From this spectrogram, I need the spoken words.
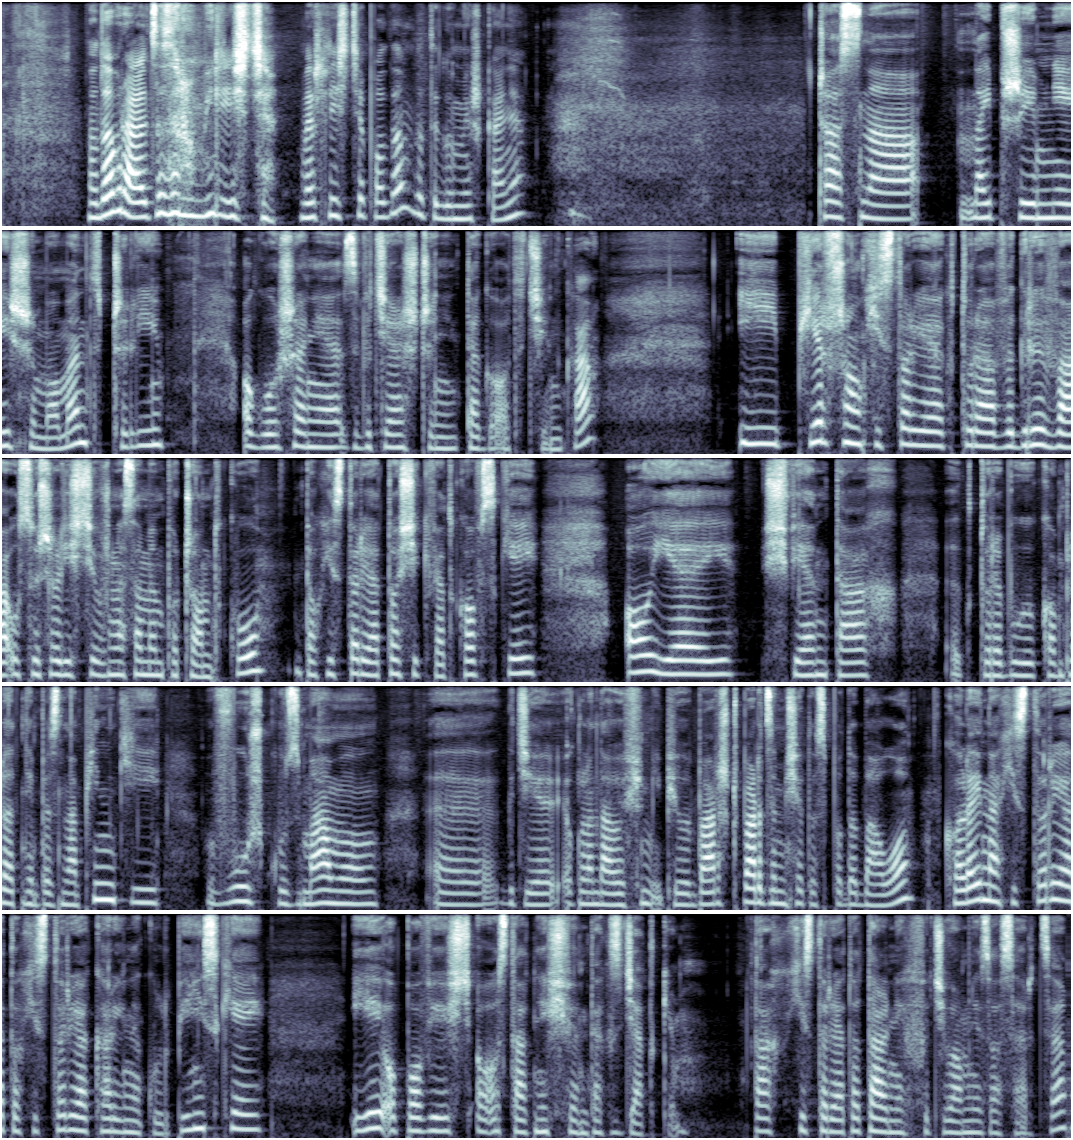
No dobra, ale co zrobiliście? Weszliście potem do tego mieszkania? Czas na najprzyjemniejszy moment, czyli ogłoszenie zwyciężczyń tego odcinka. I pierwszą historię, która wygrywa, usłyszeliście już na samym początku. To historia Tosi Kwiatkowskiej o jej świętach, y, które były kompletnie bez napinki, w łóżku z mamą, y, gdzie oglądały film i piły barszcz. Bardzo mi się to spodobało. Kolejna historia to historia Kariny Kulpińskiej i jej opowieść o ostatnich świętach z dziadkiem. Ta historia totalnie chwyciła mnie za serce.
